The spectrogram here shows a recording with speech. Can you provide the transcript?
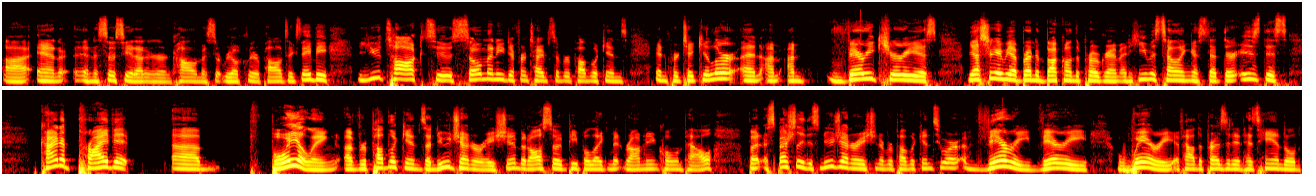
uh, and an associate editor and columnist at Real Clear Politics. AB, you talk to so many different types of Republicans in particular, and I'm, I'm very curious. Yesterday, we had Brendan Buck on the program, and he was telling us that there is this kind of private. Uh, boiling of Republicans, a new generation, but also people like Mitt Romney and Colin Powell, but especially this new generation of Republicans who are very, very wary of how the president has handled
